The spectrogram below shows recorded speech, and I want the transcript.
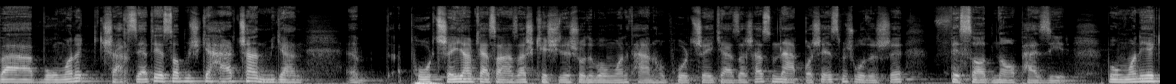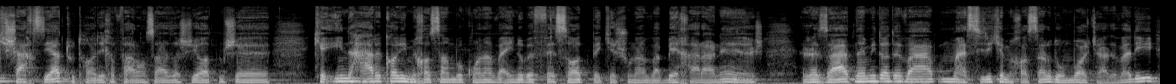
و به عنوان شخصیت حساب میشه که هرچند میگن پورتری هم که اصلا ازش کشیده شده به عنوان تنها پورتری که ازش هست نقاشه اسمش گذاشته فساد ناپذیر. به عنوان یک شخصیت تو تاریخ فرانسه ازش یاد میشه که این هر کاری می‌خواستن بکنن و اینو به فساد بکشونن و بخرنش رضایت نمی‌داده و اون مسیری که می‌خواسته رو دنبال کرده. ولی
